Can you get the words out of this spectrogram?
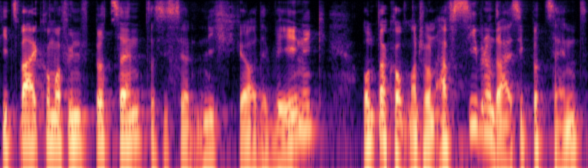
die 2,5%, das ist ja nicht gerade wenig, und da kommt man schon auf 37%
